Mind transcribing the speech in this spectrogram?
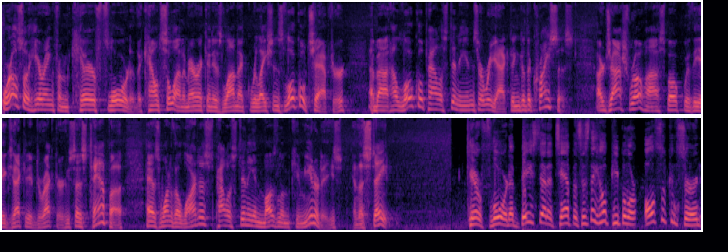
We're also hearing from CAIR Florida, the Council on American Islamic Relations local chapter, about how local Palestinians are reacting to the crisis. Our Josh Rojas spoke with the executive director, who says Tampa has one of the largest Palestinian Muslim communities in the state. CAIR Florida, based out of Tampa, says they hope people are also concerned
